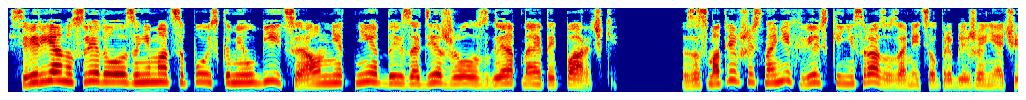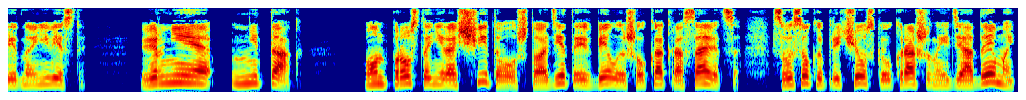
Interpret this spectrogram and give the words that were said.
Северьяну следовало заниматься поисками убийцы, а он нет-нет, да и задерживал взгляд на этой парочке. Засмотревшись на них, Вельский не сразу заметил приближение очередной невесты. Вернее, не так. Он просто не рассчитывал, что одетая в белые шелка красавица с высокой прической, украшенной диадемой,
